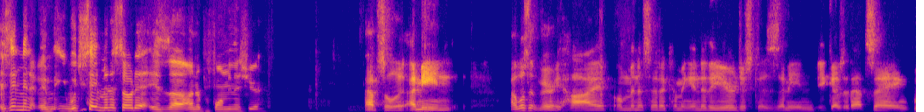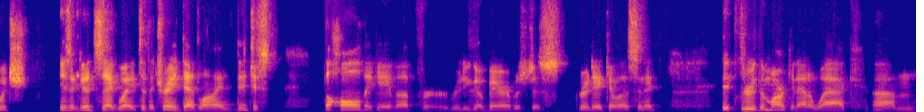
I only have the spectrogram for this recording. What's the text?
Is it Min- Would you say Minnesota is uh, underperforming this year? Absolutely. I mean, I wasn't very high on Minnesota coming into the year just because, I mean, it goes without saying, which is a good segue to the trade deadline. It just, the haul they gave up for Rudy Gobert was just ridiculous. And it, it threw the market out of whack. Um,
